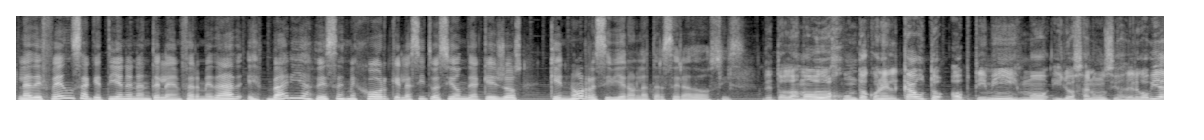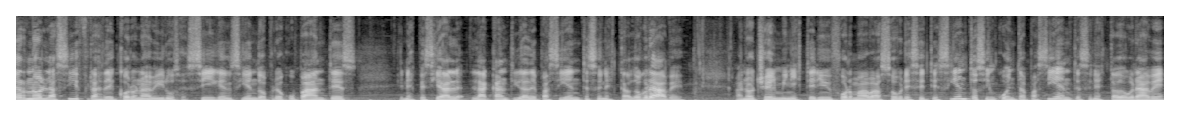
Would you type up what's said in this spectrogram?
la defensa que tienen ante la enfermedad es varias veces mejor que la situación de aquellos que no recibieron la tercera dosis. De todos modos, junto con el cauto optimismo y los anuncios del gobierno, las cifras de coronavirus siguen siendo preocupantes en especial la cantidad de pacientes en estado grave. Anoche el Ministerio informaba sobre 750 pacientes en estado grave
